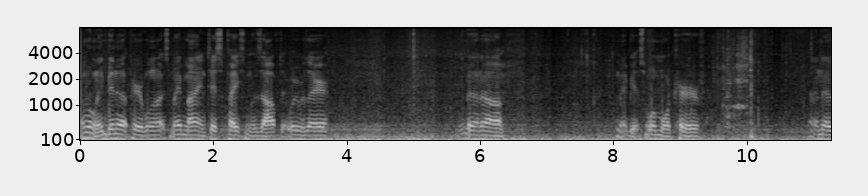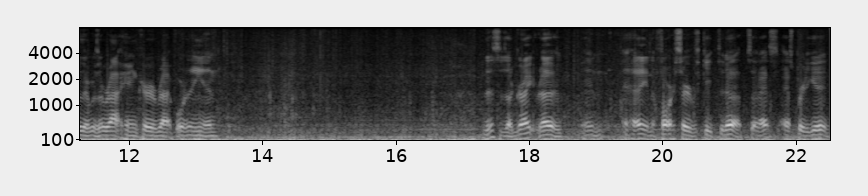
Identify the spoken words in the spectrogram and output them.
I've only been up here once. Maybe my anticipation was off that we were there. But um, maybe it's one more curve. I know there was a right hand curve right before the end. This is a great road and hey, and the Forest Service keeps it up, so that's that's pretty good.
